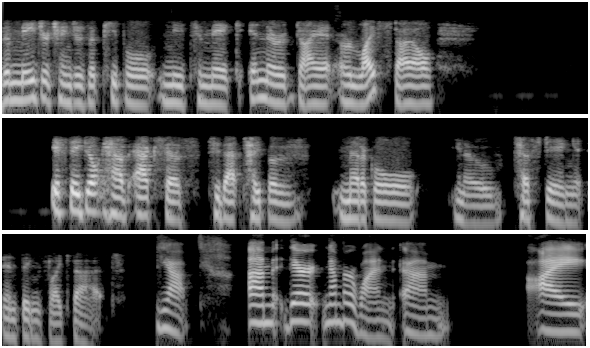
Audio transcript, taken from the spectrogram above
the major changes that people need to make in their diet or lifestyle if they don't have access to that type of medical, you know, testing and things like that? Yeah. Um, they're number one. Um, I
